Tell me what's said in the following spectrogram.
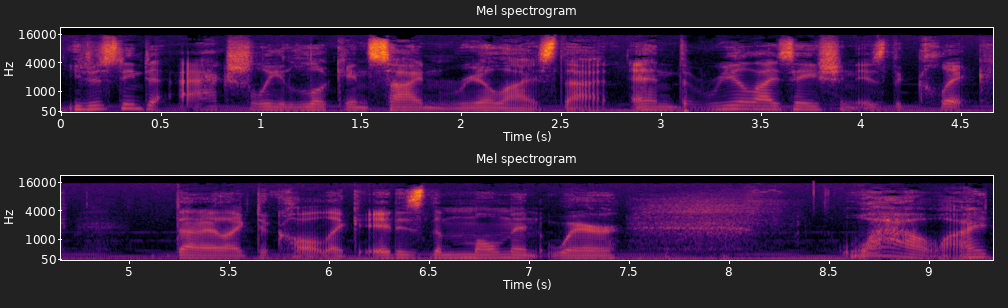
You just need to actually look inside and realize that. And the realization is the click that I like to call. Like it is the moment where wow, I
